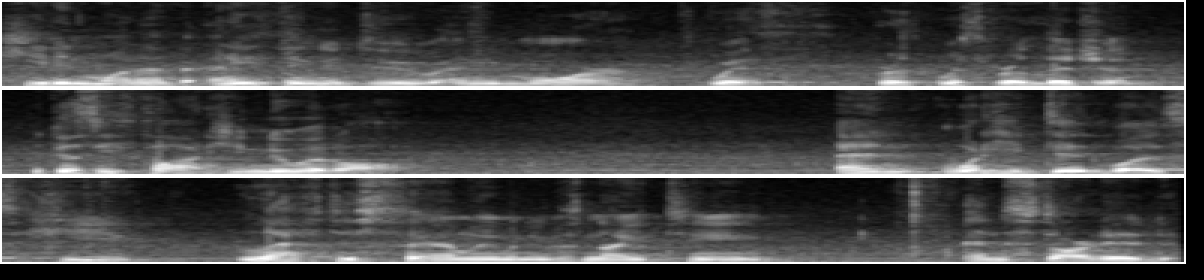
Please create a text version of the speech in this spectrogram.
he didn't want to have anything to do anymore with, with religion because he thought he knew it all. And what he did was he left his family when he was 19 and started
